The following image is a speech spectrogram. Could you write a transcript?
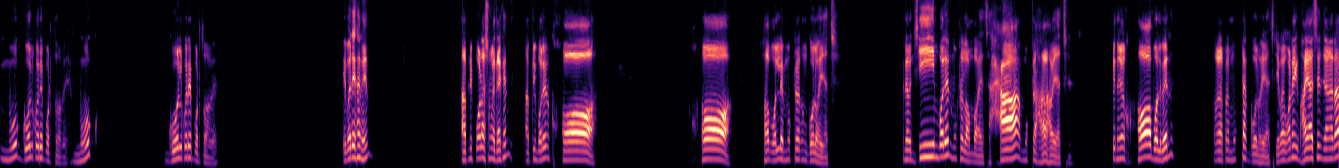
মুখ গোল করে পড়তে হবে। মুখ গোল করে পড়তে হবে। এবার এখানে আপনি পড়ার সময় দেখেন, আপনি বলেন খ। খ। খ বললে মুখটা এরকম গোল হয়ে যাচ্ছে। কিন্তু জিম বলেন মুখটা লম্বা হয়ে যাচ্ছে। হা, মুখটা হা হয়ে যাচ্ছে। কিন্তু যখন খ বলবেন, তখন আপনার মুখটা গোল হয়ে যাচ্ছে। এবার অনেক ভাই আছেন যারা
